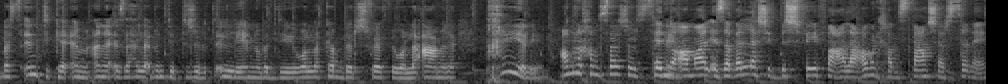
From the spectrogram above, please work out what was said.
بس أنت كأم أنا إذا هلأ بنتي بتجي بتقلي إنه بدي والله كبر شفافي ولا اعمل تخيلي عمرها 15 سنة. إنه آمال إذا بلشت بشفافها على عمر 15 سنة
